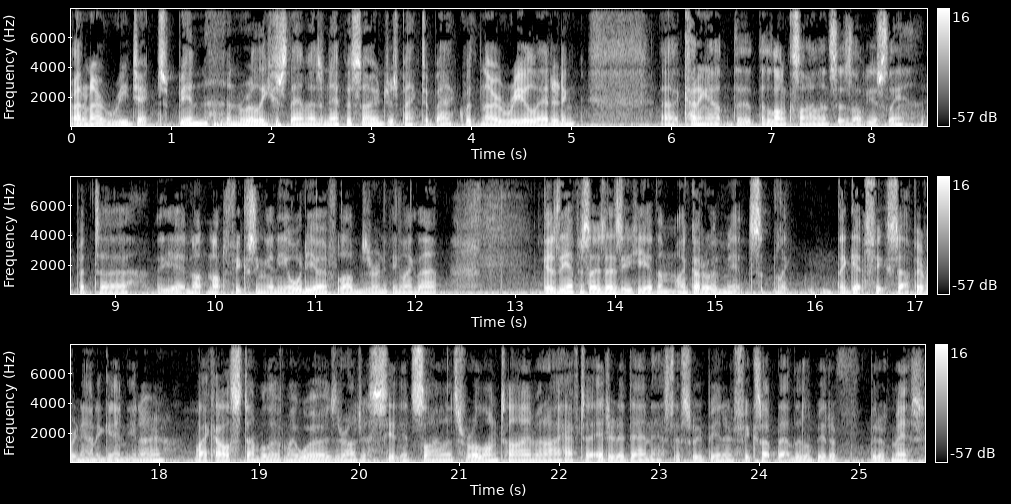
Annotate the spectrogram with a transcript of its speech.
I don't know, reject bin and release them as an episode, just back to back with no real editing. Uh, cutting out the, the long silences, obviously, but uh, yeah, not not fixing any audio flubs or anything like that. Because the episodes, as you hear them, I got to admit, like they get fixed up every now and again. You know, like I'll stumble over my words, or I'll just sit in silence for a long time, and I have to edit. editor Dan has to swoop in and fix up that little bit of bit of mess.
